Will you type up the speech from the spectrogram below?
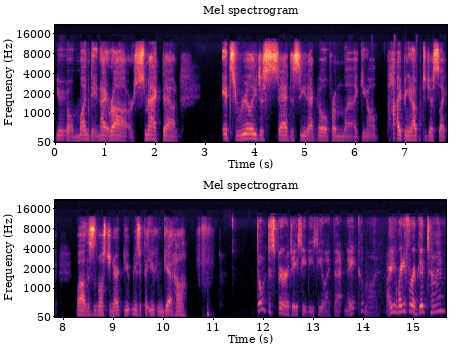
You know, Monday Night Raw or SmackDown it's really just sad to see that go from like you know hyping it up to just like wow this is the most generic music that you can get huh? Don't disparage acdc like that nate. Come on. Are you ready for a good time?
